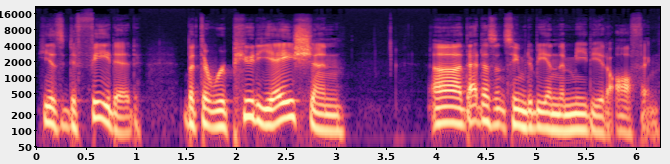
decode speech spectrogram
He is defeated, but the repudiation, uh, that doesn't seem to be in the immediate offing.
